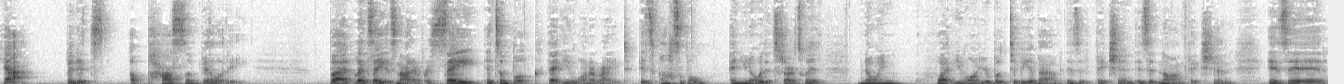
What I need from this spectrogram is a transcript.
Yeah, but it's a possibility. But let's say it's not ever. Say it's a book that you want to write. It's possible. And you know what it starts with? Knowing what you want your book to be about. Is it fiction? Is it nonfiction? Is it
